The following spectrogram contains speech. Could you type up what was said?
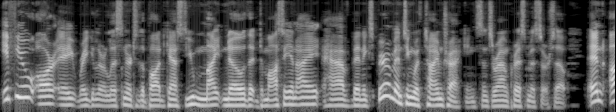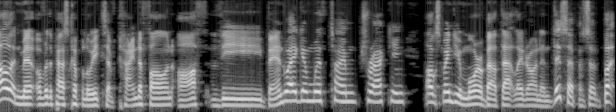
If you are a regular listener to the podcast, you might know that Damashe and I have been experimenting with time tracking since around Christmas or so. And I'll admit, over the past couple of weeks, have kind of fallen off the bandwagon with time tracking. I'll explain to you more about that later on in this episode. But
